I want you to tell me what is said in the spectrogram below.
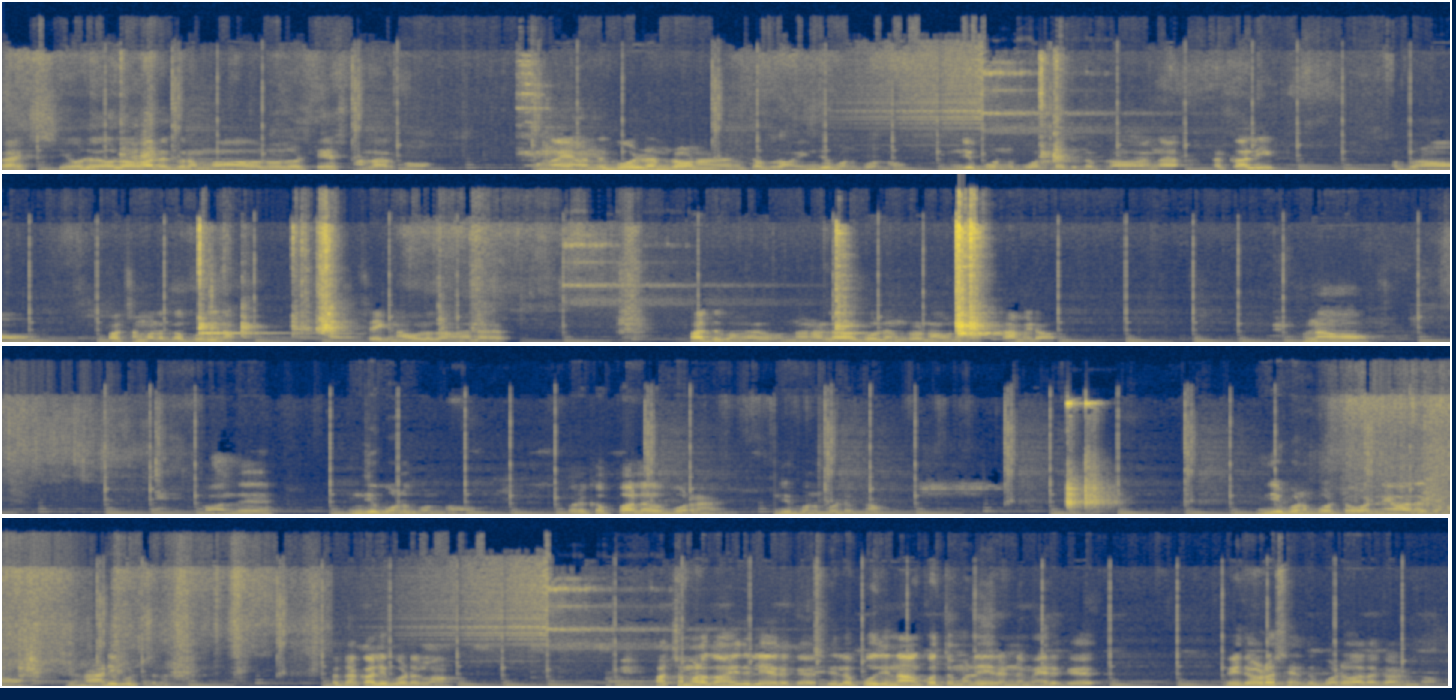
ரைஸ் எவ்வளோ எவ்வளோ வதக்குறோமோ அவ்வளோ எவ்வளோ டேஸ்ட் நல்லாயிருக்கும். வெங்காயம் வந்து கோல்டன் ப்ரௌன் ஆனதுக்கப்புறம் இஞ்சி பூண்டு போடணும். இஞ்சி பூண்டு போட்டதுக்கப்புறம் வெங்காயம் தக்காளி அப்புறம் பச்சை மிளகா புதினா. சேர்க்கணும் அவ்வளோதான் வேலை. பார்த்துக்கோங்க இன்னும் நல்லா கோல்டன் ப்ரௌன் ஆகணும். காமிடா. இன்னும் இப்போ வந்து இஞ்சி பூண்டு போடணும். ஒரு கப் அளவு போடுறேன். இஞ்சி பூண்டு போட்டுக்கலாம். இஞ்சி பூனை போட்டு உடனே வதக்கணும். இல்லைன்னா அடி பிடிச்சிடும் இப்போ தக்காளி போட்டுக்கலாம். பச்சை மிளகாய் இதுலேயே இருக்குது இதில் புதினா கொத்தமல்லி ரெண்டுமே இருக்குது இப்போ இதோட சேர்த்து போட்டு வதக்க வேண்டும்.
